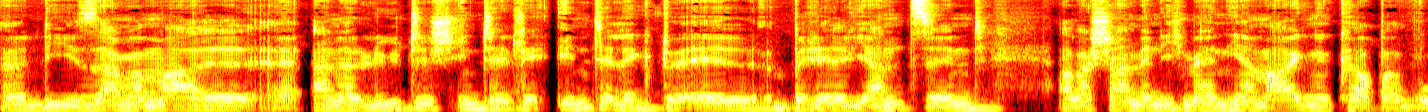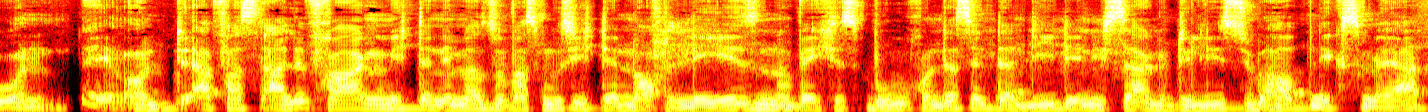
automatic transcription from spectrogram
äh, die, sagen wir mal, äh, analytisch, intellektuell brillant sind, aber scheinbar nicht mehr in ihrem eigenen Körper wohnen. Und fast alle fragen mich dann immer so, was muss ich denn noch lesen und welches Buch? Und das sind dann die, denen ich sage, du liest überhaupt nichts mehr.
